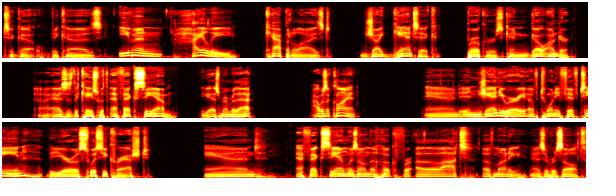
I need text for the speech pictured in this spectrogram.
to go because even highly capitalized, gigantic brokers can go under, uh, as is the case with FXCM. You guys remember that? I was a client. And in January of 2015, the Euro Swissy crashed, and FXCM was on the hook for a lot of money as a result.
